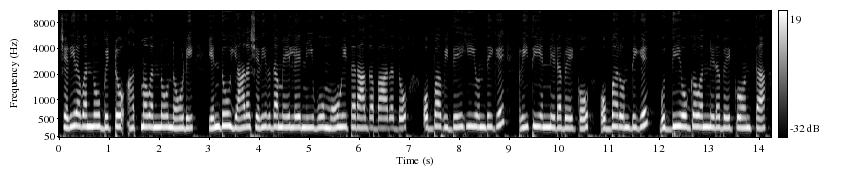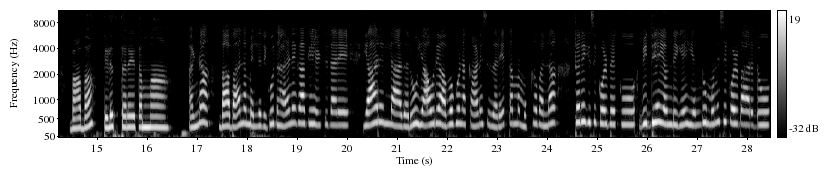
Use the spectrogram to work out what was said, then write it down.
ಶರೀರವನ್ನು ಬಿಟ್ಟು ಆತ್ಮವನ್ನು ನೋಡಿ ಎಂದು ಯಾರ ಶರೀರದ ಮೇಲೆ ನೀವು ಮೋಹಿತರಾಗಬಾರದು? ಒಬ್ಬ ವಿದೇಹಿಯೊಂದಿಗೆ ಪ್ರೀತಿಯನ್ನಿಡಬೇಕು? ಒಬ್ಬರೊಂದಿಗೆ ಬುದ್ಧಿಯೋಗವನ್ನಿಡಬೇಕು ಅಂತ ಬಾಬಾ ತಿಳಿಸ್ತಾರೆ ತಮ್ಮ ಅಣ್ಣ, ಬಾಬಾ ನಮ್ಮೆಲ್ಲರಿಗೂ ಧಾರಣೆಗಾಗಿ ಹೇಳ್ತಿದ್ದಾರೆ. ಯಾರೆಲ್ಲಾದರೂ ಯಾವುದೇ ಅವಗುಣ ಕಾಣಿಸಿದರೆ ತಮ್ಮ ಮುಖವನ್ನ ತಿರುಗಿಸಿಕೊಳ್ಬೇಕು. ವಿದ್ಯೆಯೊಂದಿಗೆ ಎಂದು ಮುನಿಸಿಕೊಳ್ಬಾರದು.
